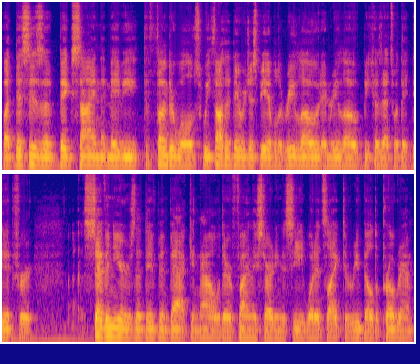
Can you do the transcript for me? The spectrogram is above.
but this is a big sign that maybe the Thunderwolves, we thought that they would just be able to reload and reload because that's what they did for uh, seven years that they've been back, and now they're finally starting to see what it's like to rebuild a program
